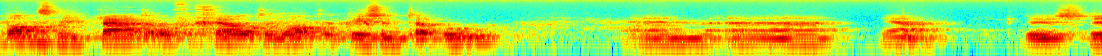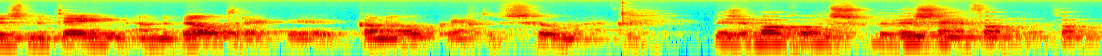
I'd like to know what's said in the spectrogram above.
Want niet praten over geld, want het is een taboe. En uh, ja, Dus, dus meteen aan de bel trekken kan ook echt een verschil maken. Dus we mogen ons bewust zijn van, van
